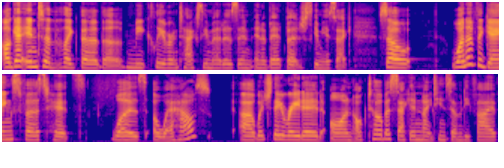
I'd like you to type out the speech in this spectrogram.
I'll get into like the the meat cleaver and taxi murders in in a bit, but just give me a sec. So, one of the gang's first hits was a warehouse, uh, which they raided on October second, nineteen seventy five.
